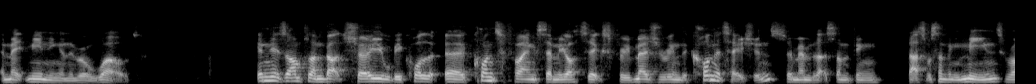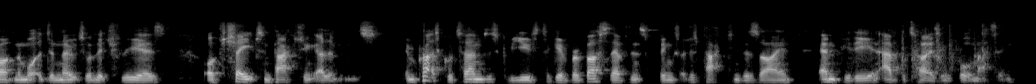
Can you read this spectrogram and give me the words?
and make meaning in the real world. In the example I'm about to show you, we'll be uh, quantifying semiotics through measuring the connotations. So remember that's something that's what something means rather than what it denotes or literally is of shapes and packaging elements. In practical terms, this could be used to give robust evidence of things such as packaging design, NPD, and advertising formatting.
